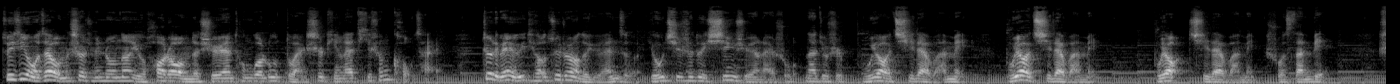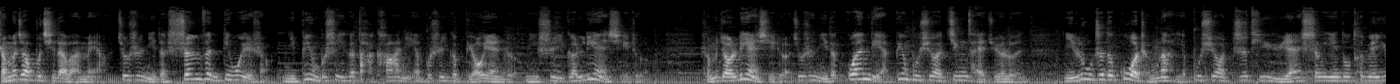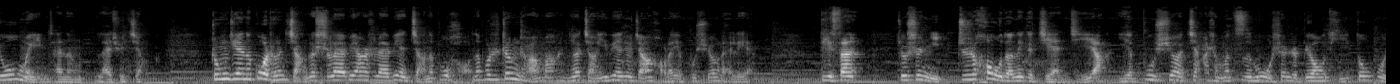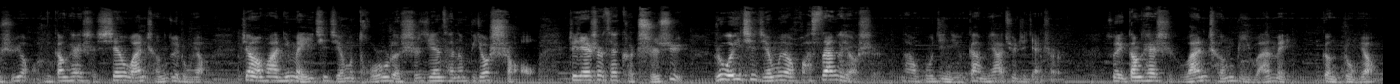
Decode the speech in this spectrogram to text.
最近我在我们社群中呢，有号召我们的学员通过录短视频来提升口才。这里边有一条最重要的原则，尤其是对新学员来说，那就是不要期待完美，不要期待完美，不要期待完美。说三遍。什么叫不期待完美啊？就是你的身份定位上，你并不是一个大咖，你也不是一个表演者，你是一个练习者。什么叫练习者？就是你的观点并不需要精彩绝伦，你录制的过程呢，也不需要肢体语言、声音都特别优美，你才能来去讲。中间的过程讲个十来遍、二十来遍，讲的不好，那不是正常吗？你要讲一遍就讲好了，也不需要来练。第三，就是你之后的那个剪辑呀，也不需要加什么字幕，甚至标题都不需要。你刚开始先完成最重要，这样的话，你每一期节目投入的时间才能比较少，这件事才可持续。如果一期节目要花三个小时，那估计你就干不下去这件事儿。所以刚开始完成比完美更重要。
